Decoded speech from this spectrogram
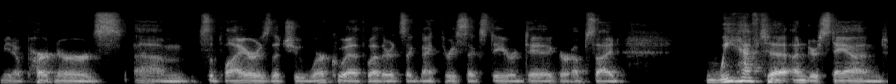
you know partners um, suppliers that you work with whether it's ignite 360 or dig or upside we have to understand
